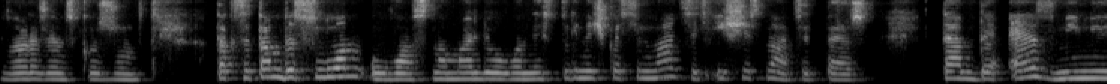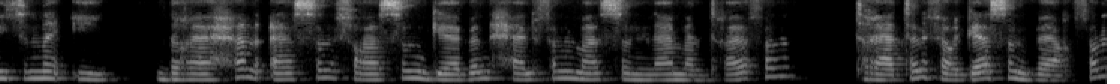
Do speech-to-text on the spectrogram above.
Зараз я вам скажу. Так, це там, де слон у вас намальований, сторіночка 17 і 16 теж. Там, де «е» змінюється на «і». Brechen, essen, fressen, geben, helfen, messen, nehmen, treffen, treten, vergessen, werfen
